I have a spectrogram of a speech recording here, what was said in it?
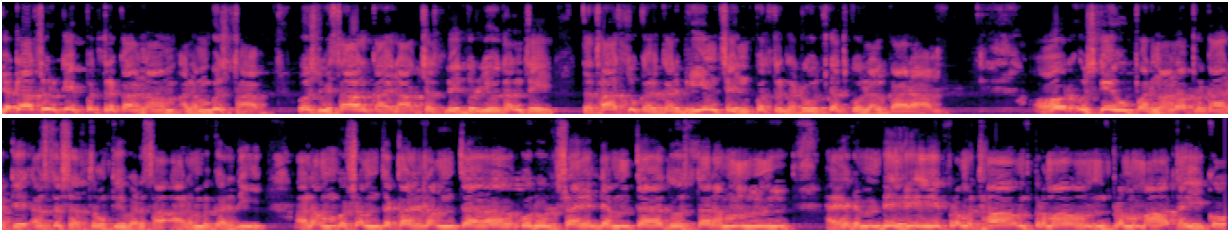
जटासुर के पुत्र का नाम अलम्बुस था। उस विशाल का राक्षस ने दुर्योधन से तथास्तु कहकर भीम से इन पुत्र घटोत्कच को ललकारा। और उसके ऊपर नाना प्रकार के अस्त्र शस्त्रों की वर्षा आरंभ कर दी। अलम्बुषम च कर्णम च कुरुषैन्यम च दुस्तरम हैडम्बे प्रमथाम प्रमाथको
